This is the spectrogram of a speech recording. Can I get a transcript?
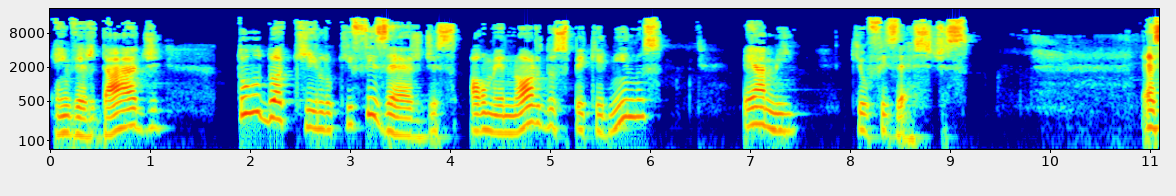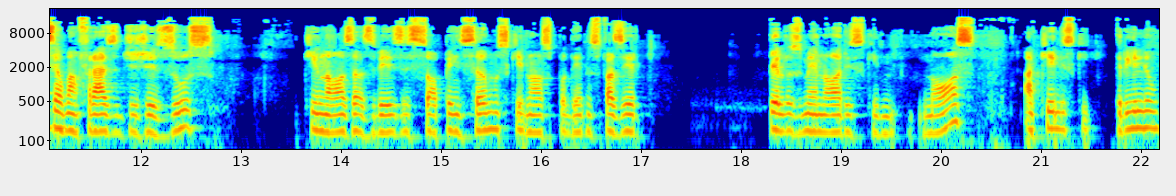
Em verdade, tudo aquilo que fizerdes ao menor dos pequeninos, é a mim que o fizestes. Essa é uma frase de Jesus que nós às vezes só pensamos que nós podemos fazer pelos menores que nós, aqueles que trilham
